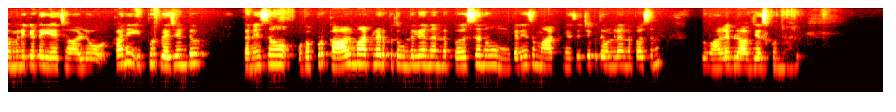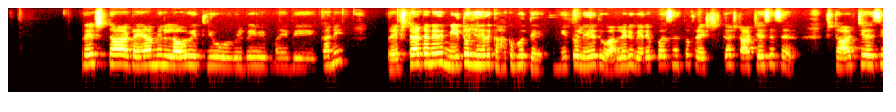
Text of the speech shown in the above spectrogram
కమ్యూనికేట్ అయ్యే చాలు. కానీ ఇప్పుడు ప్రజెంట్ కనీసం ఒకప్పుడు కాల్ మాట్లాడకపోతే ఉండలేను అన్న పర్సన్ కనీసం మాట మెసేజ్ చెప్తే ఉండలే అన్న పర్సన్ ఇప్పుడు వాళ్ళే బ్లాక్ చేసుకున్నారు. Fresh start I am in love with you will be maybe కానీ ఫ్రెష్ స్టార్ట్ అనేది మీతో లేదు కాకపోతే మీతో లేదు. ఆల్రెడీ వేరే పర్సన్తో ఫ్రెష్గా స్టార్ట్ చేసేసారు. స్టార్ట్ చేసి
